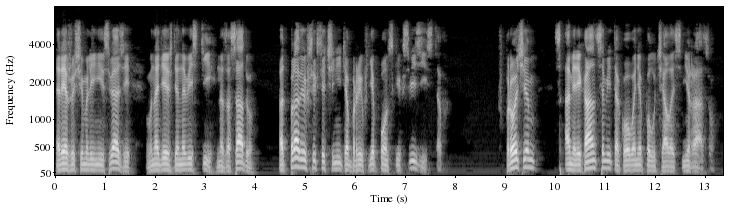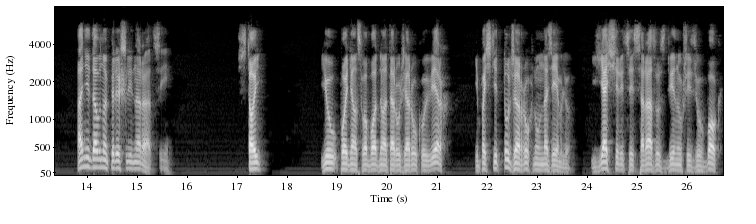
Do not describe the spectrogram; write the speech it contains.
режущим линии связи в надежде навести на засаду отправившихся чинить обрыв японских связистов. Впрочем, с американцами такого не получалось ни разу. Они давно перешли на рации. «Стой!» Ю поднял свободную от оружия руку вверх и почти тут же рухнул на землю, ящерицей сразу сдвинувшись в бок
